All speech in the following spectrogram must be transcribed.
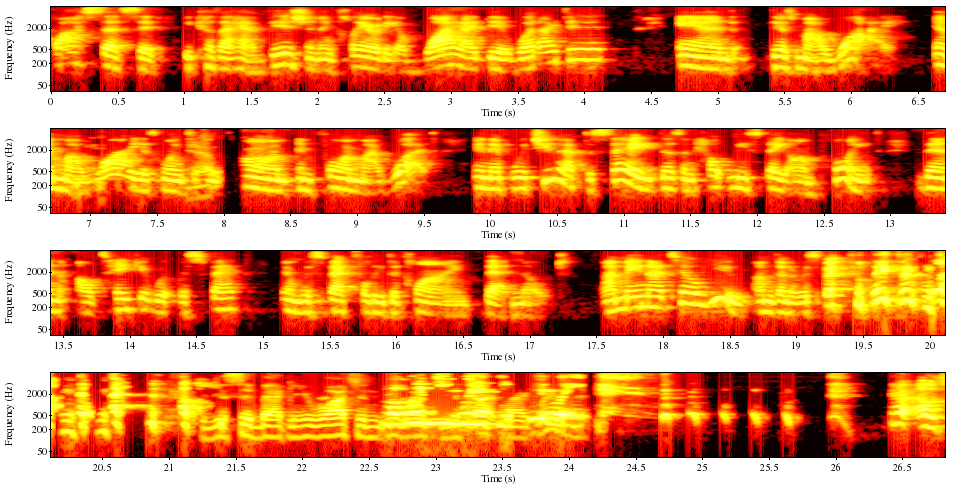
process it because i have vision and clarity of why i did what i did and there's my why and my mm-hmm. why is going to inform inform my what. And if what you have to say doesn't help me stay on point then i'll take it with respect and respectfully decline that note I may not tell you. I'm going to respectfully decline. you just sit back and you're watching. But you're when watching you read, like, you read. oh,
